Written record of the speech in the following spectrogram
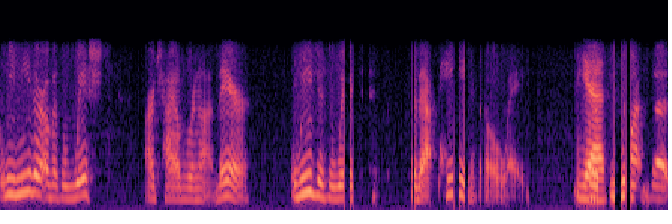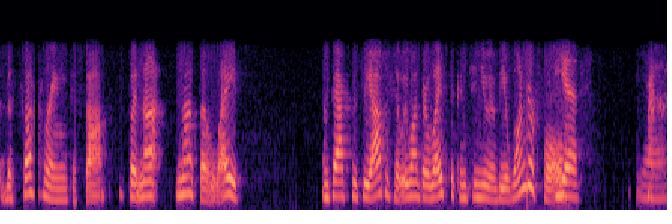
we neither of us wished our child were not there. We just wished for that pain to go away. Yes. That We want the, the suffering to stop, but not not the life. In fact, it's the opposite. We want their life to continue and be wonderful. Yes. Yeah.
